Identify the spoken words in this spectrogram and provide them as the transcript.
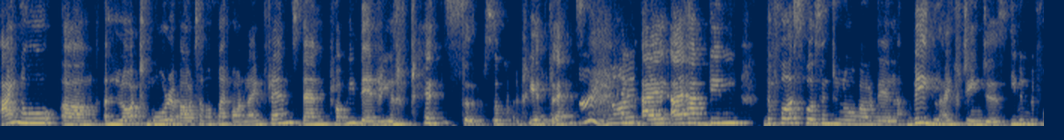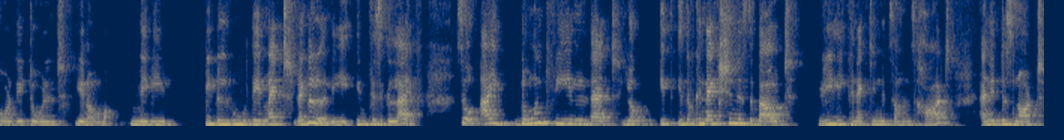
I know um, a lot more about some of my online friends than probably their real friends, so so-called real friends. I, I have been the first person to know about their big life changes even before they told, you know, maybe people who they met regularly in physical life so i don't feel that your it, it, the connection is about really connecting with someone's heart and it does not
